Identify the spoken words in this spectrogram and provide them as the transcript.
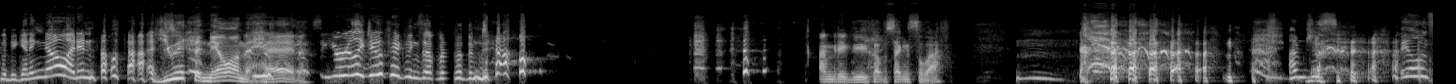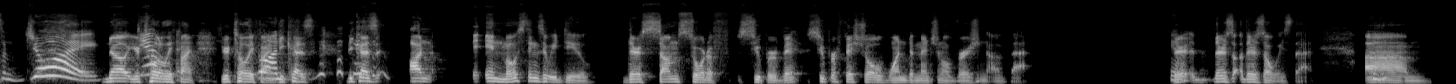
the beginning, no, I didn't know that. You hit the nail on the head. so you really do pick things up and put them down. I'm gonna give you a couple seconds to laugh. I'm just feeling some joy. No, you're Damn totally it. fine. You're totally Go fine on. because because on in most things that we do, there's some sort of super superficial, one-dimensional version of that. Yeah. There, there's there's always that. Mm-hmm. Um,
